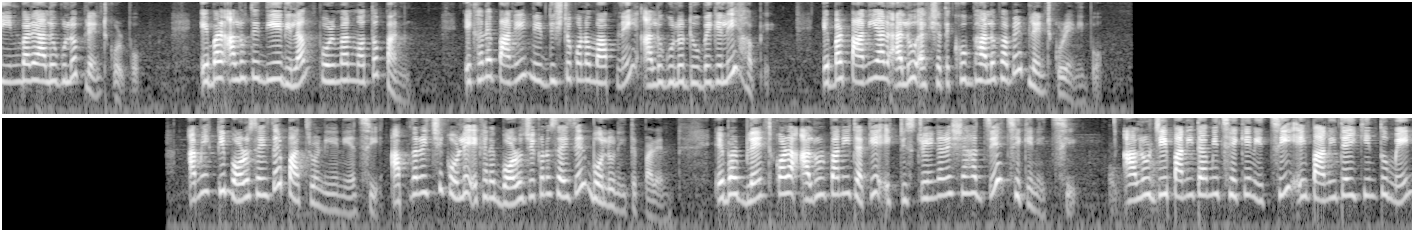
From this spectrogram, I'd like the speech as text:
তিনবারে আলুগুলো ব্লেন্ড করব। এবার আলুতে দিয়ে দিলাম পরিমাণ মতো পানি। এখানে পানির নির্দিষ্ট কোনো মাপ নেই, আলুগুলো ডুবে গেলেই হবে। এবার পানি আর আলু একসাথে খুব ভালোভাবে ব্লেন্ড করে নিব। আমি একটি বড় সাইজের পাত্র নিয়ে নিয়েছি। আপনার ইচ্ছে করলে এখানে বড় যে কোনো সাইজের বলও নিতে পারেন। এবার ব্লেন্ড করা আলুর পানিটাকে একটি স্ট্রেনারের সাহায্যে ছেঁকে নিচ্ছি। আলুর যে পানিটা আমি ছেঁকে নিচ্ছি, এই পানিটাই কিন্তু মেইন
